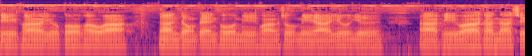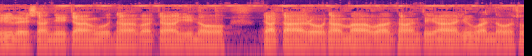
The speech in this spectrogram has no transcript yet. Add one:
ทีคายุโกภวา ท่านจงเป็นผู้มีความสุขมีอายุยืน อาภิวาทนาสิเลสนิจังวุธาปัจจายโนจัตตารโอธรรมาวันทันติอายุวันโนสุ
